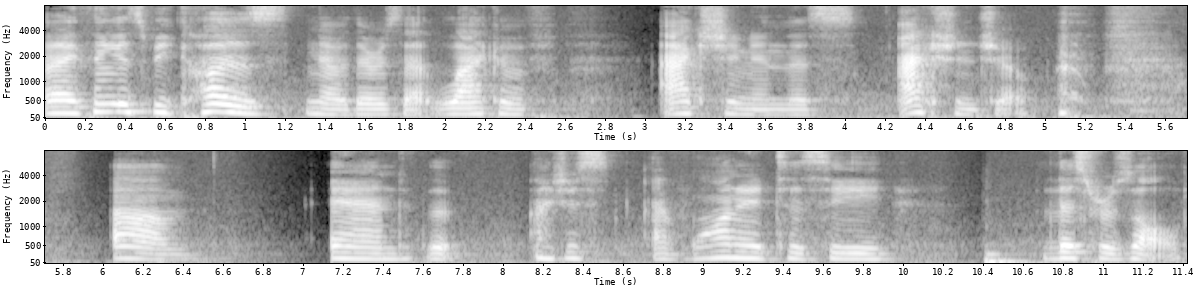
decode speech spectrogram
And I think it's because, you know, there was that lack of action in this action show. um, and the, I just, I wanted to see this resolve.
